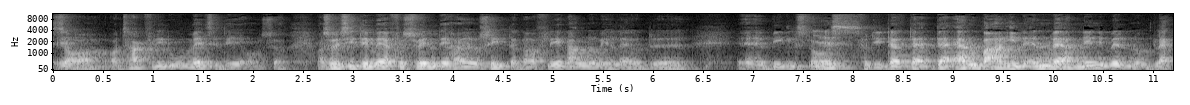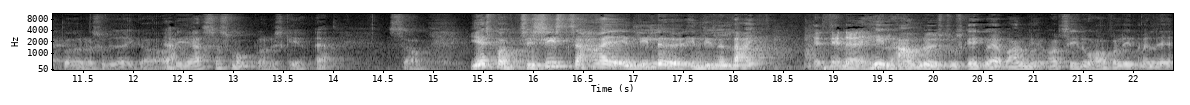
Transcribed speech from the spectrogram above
Så, og tak fordi du er med til det også. Og så vil jeg sige, det med at forsvinde, det har jeg jo set dig gøre flere gange, når vi har lavet øh, øh, Beatles Story. Yes. Fordi der, der, der er du bare i en anden verden indimellem noget Blackbird og så videre, ikke? Og, Ja. og det er så smukt, når det sker. Ja. Så Jesper, til sidst så har jeg en lille, en lille leg. Den, den er helt harmløs, du skal ikke være bange. Jeg kan godt se, at du hopper lidt, men øh,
